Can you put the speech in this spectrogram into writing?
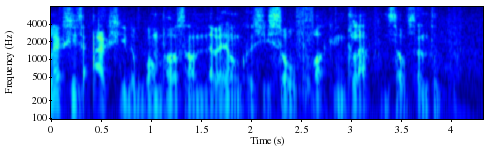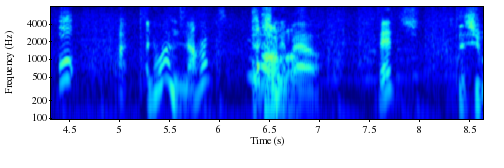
Lexi's actually the one person I'll never hit on because she's so fucking clapped and self-centered. Oh, no, I'm not. What are you are. about? Bitch. This you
